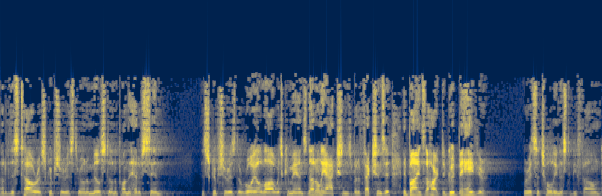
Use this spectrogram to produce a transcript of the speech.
Out of this tower of scripture is thrown a millstone upon the head of sin. The scripture is the royal law which commands not only actions but affections. It, it binds the heart to good behavior. Where is such holiness to be found?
